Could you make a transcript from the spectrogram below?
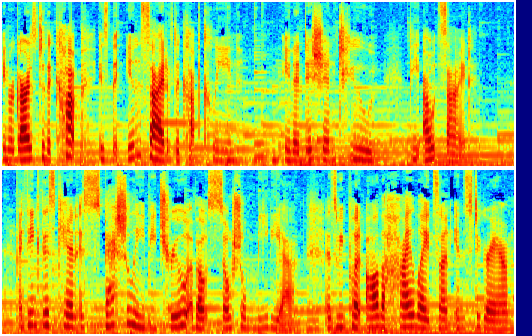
In regards to the cup, is the inside of the cup clean in addition to the outside? I think this can especially be true about social media as we put all the highlights on Instagram,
